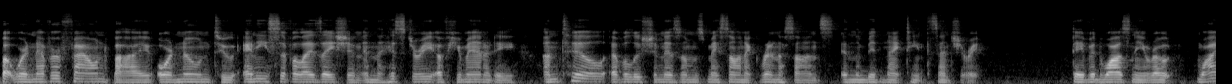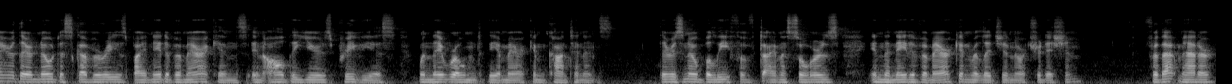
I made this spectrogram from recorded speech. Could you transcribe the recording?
but were never found by or known to any civilization in the history of humanity until evolutionism's Masonic renaissance in the mid-19th century. David Wozney wrote, Why are there no discoveries by Native Americans in all the years previous when they roamed the American continents? There is no belief of dinosaurs in the Native American religion or tradition. For that matter,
